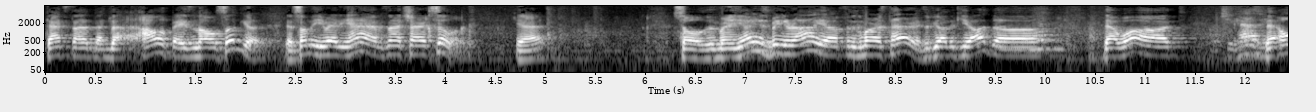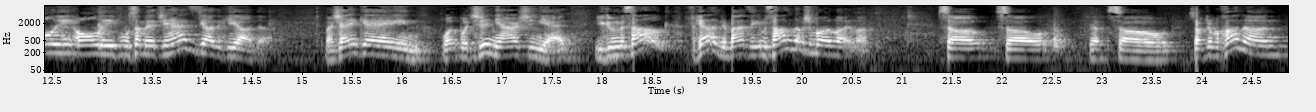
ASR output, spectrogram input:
That's the the, the aleph base in the whole sugya. That something you already have is not shayich siluk. Yeah. So the Ben Yain is bringing raya from the Gemara's Teretz of Yada Kiyada that what She has it. that only only for something that she has is Yada Kiyada. What what she didn't yarshin yet, you a salg. Forget like the Ramban give him a salg. no So so so so Dr. B'chanan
